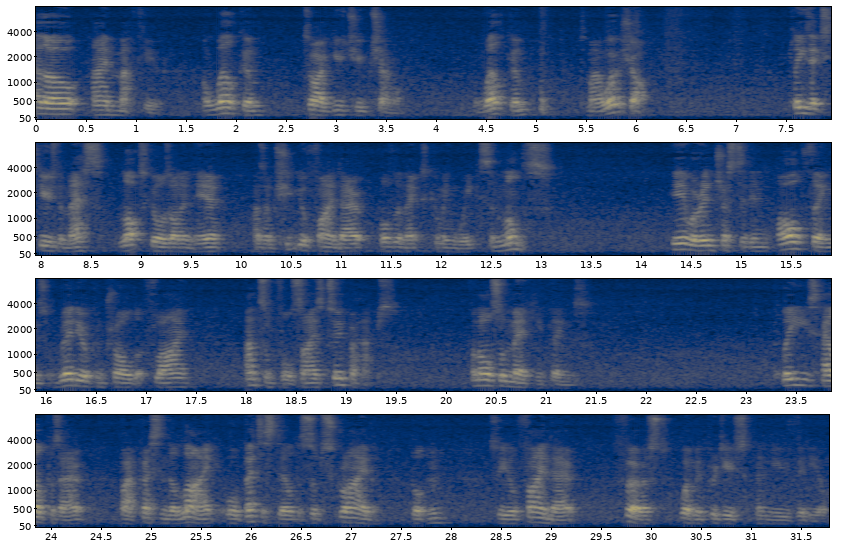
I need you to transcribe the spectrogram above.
Hello, I'm Matthew, and welcome to our YouTube channel. Welcome to my workshop. Please excuse the mess, lots goes on in here, as I'm sure you'll find out over the next coming weeks and months. Here we're interested in all things radio controlled that fly, and some full size too perhaps, and also making things. Please help us out by pressing the like, or better still, the subscribe button, so you'll find out first when we produce a new video.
